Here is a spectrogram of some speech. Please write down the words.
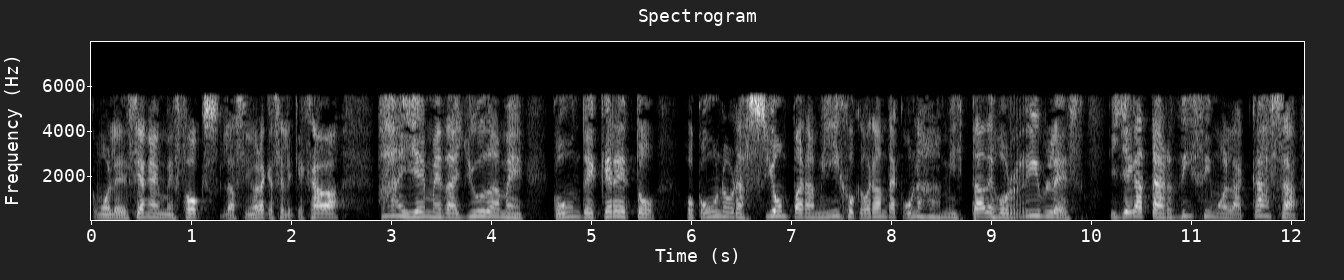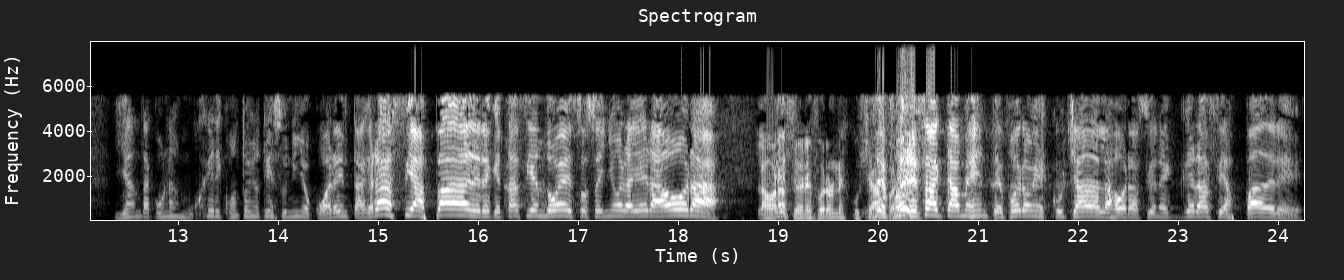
como le decían a M. Fox, la señora que se le quejaba, ay, Emeda, ayúdame con un decreto o con una oración para mi hijo que ahora anda con unas amistades horribles y llega tardísimo a la casa y anda con unas mujeres. ¿Y cuántos años tiene su niño? 40. Gracias, Padre, que está haciendo eso, Señora, ayer ahora. Las oraciones fueron escuchadas. exactamente, fueron escuchadas las oraciones. Gracias, Padre.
